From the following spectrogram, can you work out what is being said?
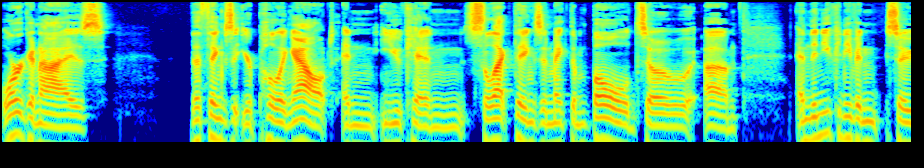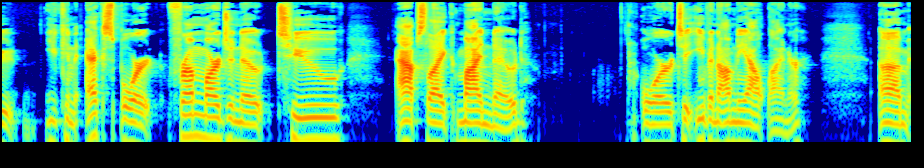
organize the things that you're pulling out and you can select things and make them bold. So um, and then you can even so you can export from MarginNote to apps like MindNode or to even OmniOutliner. Um,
